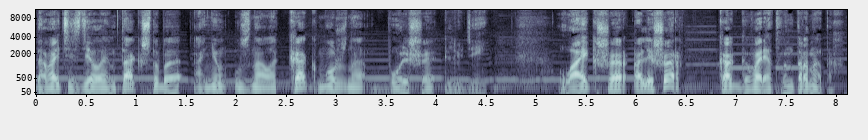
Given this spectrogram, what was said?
Давайте сделаем так, чтобы о нем узнало как можно больше людей. Лайк, шер, алишер, как говорят в интернетах.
